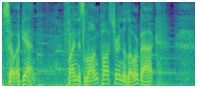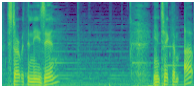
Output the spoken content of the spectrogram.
So again, find this long posture in the lower back. Start with the knees in. You can take them up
